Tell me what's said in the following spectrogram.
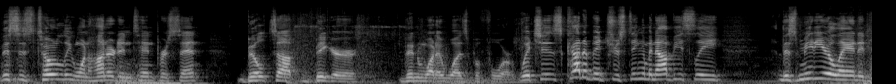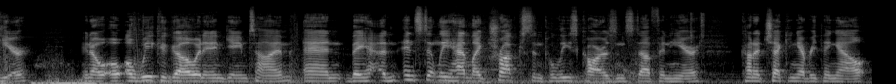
this is totally 110% built up bigger than what it was before, which is kind of interesting. I mean, obviously, this meteor landed here, you know, a, a week ago in in-game time, and they had instantly had like trucks and police cars and stuff in here, kind of checking everything out.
